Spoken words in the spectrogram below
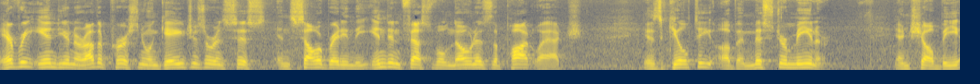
Every Indian or other person who engages or insists in celebrating the Indian festival known as the potlatch is guilty of a misdemeanor and shall be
